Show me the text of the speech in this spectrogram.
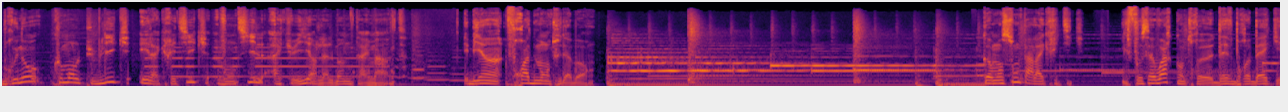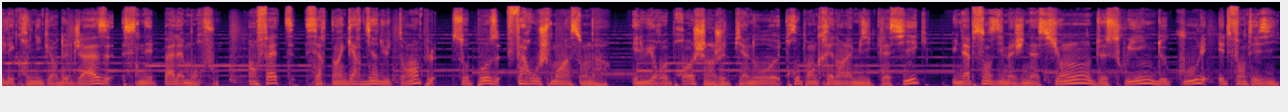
Bruno, comment le public et la critique vont-ils accueillir l'album Time Out? Eh bien, froidement tout d'abord. Commençons par la critique. Il faut savoir qu'entre Dave Brubeck et les chroniqueurs de jazz, ce n'est pas l'amour fou. En fait, certains gardiens du temple s'opposent farouchement à son art et lui reprochent un jeu de piano trop ancré dans la musique classique, une absence d'imagination, de swing, de cool et de fantaisie,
